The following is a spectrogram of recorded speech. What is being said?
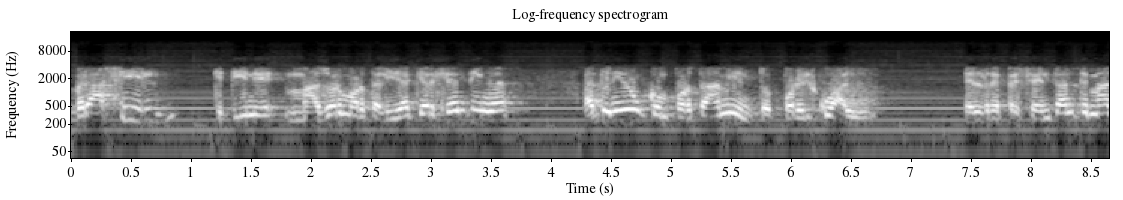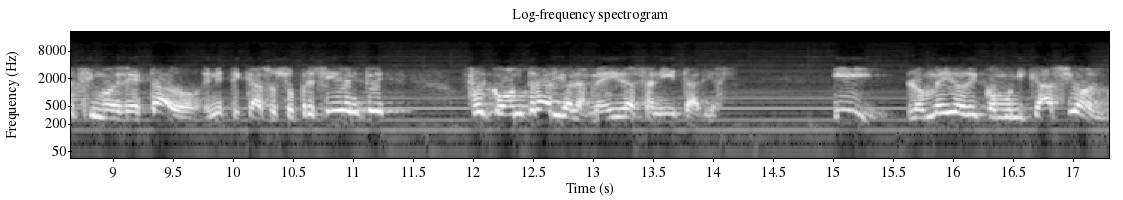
Brasil, que tiene mayor mortalidad que Argentina, ha tenido un comportamiento por el cual el representante máximo del Estado, en este caso su presidente, fue contrario a las medidas sanitarias. Y los medios de comunicación,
